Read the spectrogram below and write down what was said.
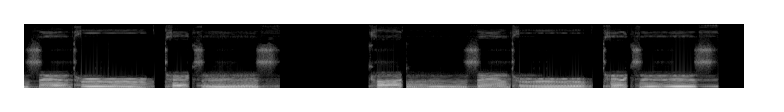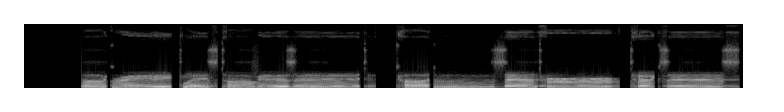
Cotton Center, Texas. Cotton Center, Texas. A great place to visit. Cotton Center, Texas.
